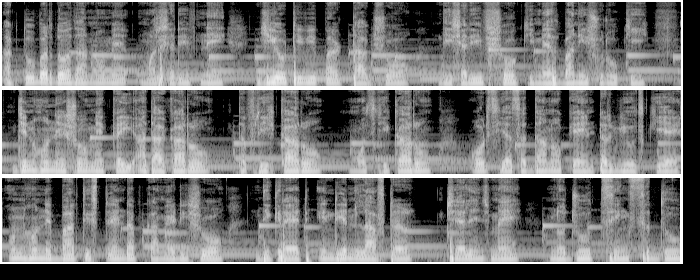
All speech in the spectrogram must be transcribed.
اکتوبر دو ہزار نو میں عمر شریف نے جیو ٹی وی پر talk show the Sharif show کی میزبانی شروع کی، جنہوں نے شو میں کئی اداکاروں تفریح کاروں موسیقاروں اور سیاستدانوں کے انٹرویوز کیے۔ انہوں نے بھارتی stand up comedy show the great Indian laughter challenge میں نوجود سنگھ سدھو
